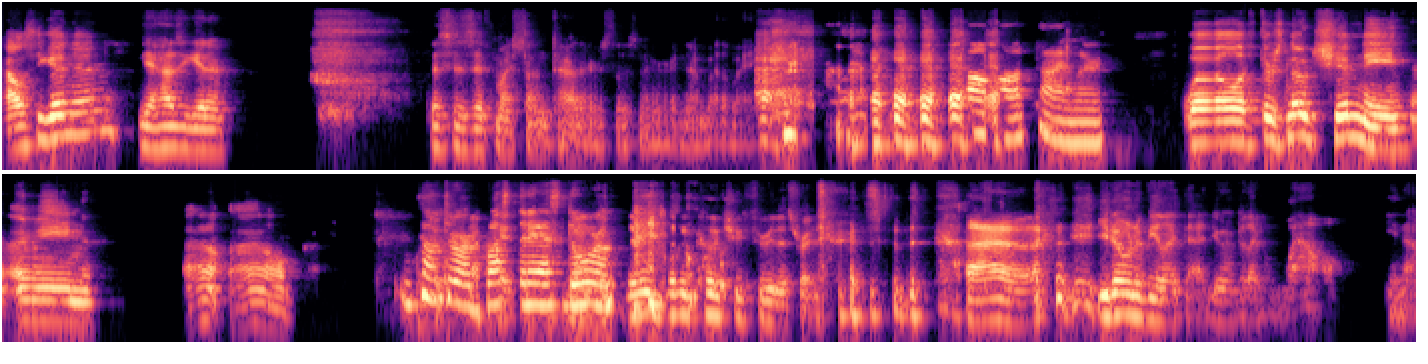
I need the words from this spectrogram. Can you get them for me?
How's he getting in? Yeah, how's he getting? This is if my son Tyler is listening right now, by the way. Aw, Tyler. well, if there's no chimney, I mean, I don't. I don't. You come through our Okay, busted ass door. Let me, let me coach you through this right there. I. You don't want to be like that. You want to be like, wow, you know,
